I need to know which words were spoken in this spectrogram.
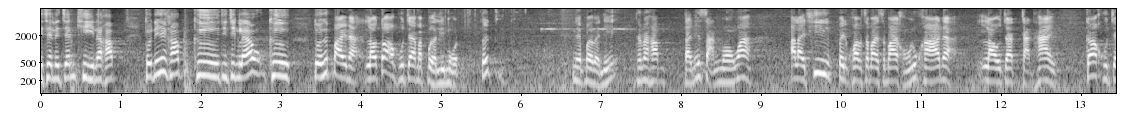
intelligent key นะครับ ตัวนี้ครับคือจริงๆแล้วคือตัวที่ไปเนี่ยเราต้องเอากุญแจมาเปิดรีโมทตึ๊ดเนี่ยเปิดแบบนี้ใช่ไหมครับ แต่นิสสันมองว่าอะไรที่เป็นความสบายๆของลูกค้าเนี่ยเราจะจัดให้ก็กุญแจ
